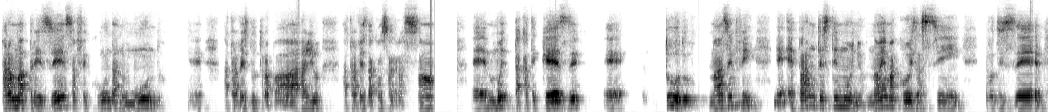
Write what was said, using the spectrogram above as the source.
para uma presença fecunda no mundo, né? através do trabalho, através da consagração, é, da catequese, é, tudo. Mas, enfim, é, é, para um testemunho, não é uma coisa assim, vou dizer,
